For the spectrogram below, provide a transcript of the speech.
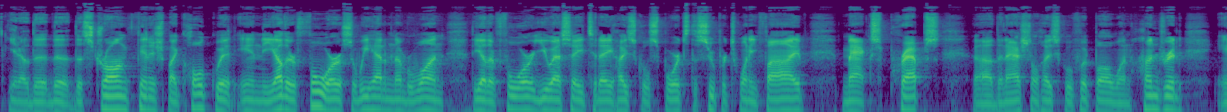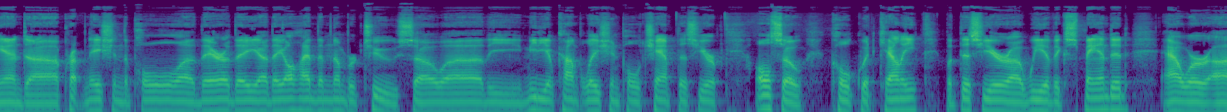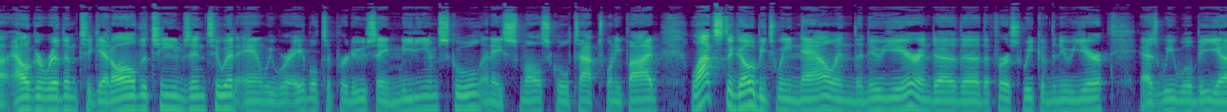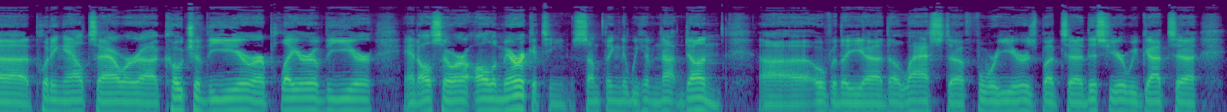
you know the, the the strong finish by Colquitt in the other four. So we had them number one. The other four: USA Today High School Sports, the Super 25, MaxPreps, uh, the National High School Football 100, and uh, Prep Nation, the poll uh, there, they uh, they all had them number two. So uh, the media compilation poll champ this year, also Colquitt County. But this year uh, we have expanded our uh, algorithm to get all the teams into it, and we were able to produce a medium school and a small school top 25. Lots to go between now and the new year and uh, the the first week of the new year, as we will be uh, putting out our uh, coach of the year, our player of the year, and also our All America teams. Something that we have not done uh, over the uh, the last uh, four years. But this year we've got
